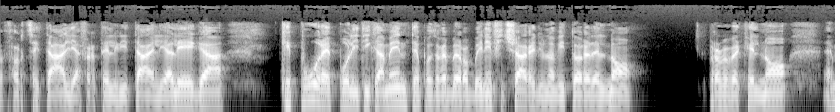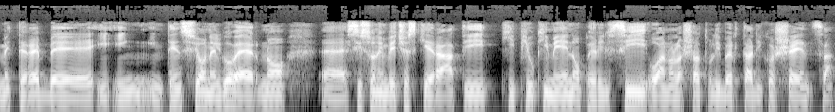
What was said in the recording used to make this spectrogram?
eh, Forza Italia, Fratelli d'Italia, Lega, che pure politicamente potrebbero beneficiare di una vittoria del no, proprio perché il no eh, metterebbe in, in, tensione il governo, eh, si sono invece schierati chi più chi meno per il sì o hanno lasciato libertà di coscienza,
